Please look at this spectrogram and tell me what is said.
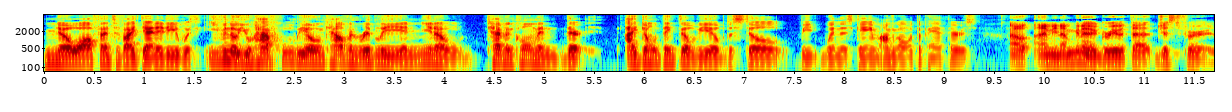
no offensive identity with even though you have Julio and Calvin Ridley and, you know, Tevin Coleman, they're I don't think they'll be able to still beat win this game. I'm going with the Panthers. Oh, I mean, I'm gonna agree with that just for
